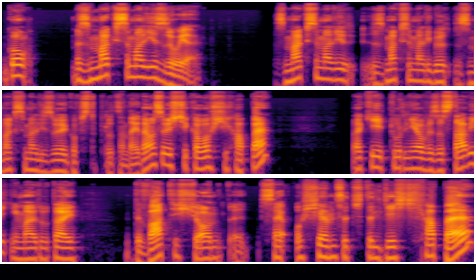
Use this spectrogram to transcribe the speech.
go zmaksymalizuję. Zmaksymali, zmaksymali zmaksymalizuję go w 100%. Dam sobie z ciekawości HP. Taki turniejowy zestawik i mamy tutaj 2840 HP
